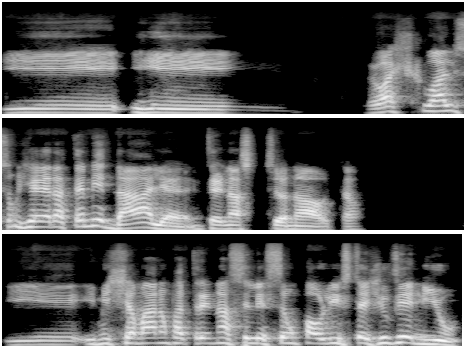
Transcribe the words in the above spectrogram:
E, e eu acho que o Alisson já era até medalha internacional e tal. E, e me chamaram para treinar a seleção paulista juvenil.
